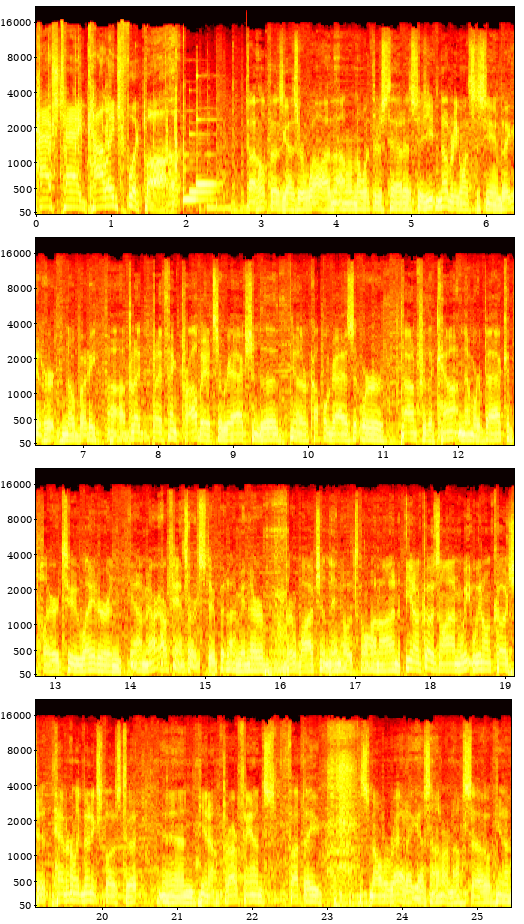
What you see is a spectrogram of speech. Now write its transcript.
Hashtag college football. I hope those guys are well. I I don't know what their status is. You, nobody wants to see anybody get hurt. Nobody. Uh, but I, but I think probably it's a reaction to the, you know there are a couple guys that were down for the count and then we're back a player or two later. And yeah, I mean our, our fans aren't stupid. I mean they're they're watching. They know what's going on. You know it goes on. We, we don't coach it. Haven't really been exposed to it. And you know but our fans thought they smelled a rat. I guess I don't know. So you know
